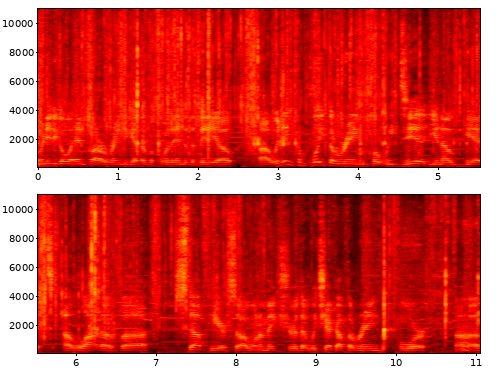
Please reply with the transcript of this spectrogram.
we need to go ahead and put our ring together before the end of the video. Uh, we didn't complete the ring, but we did, you know, get a lot of uh, stuff here, so I want to make sure that we check out the ring before uh,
